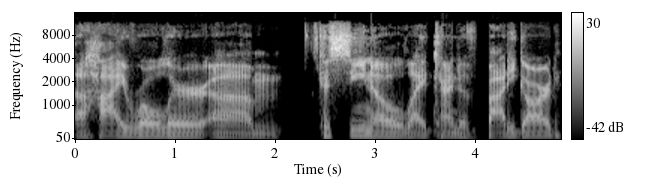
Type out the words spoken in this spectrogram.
a high roller um, casino like kind of bodyguard.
